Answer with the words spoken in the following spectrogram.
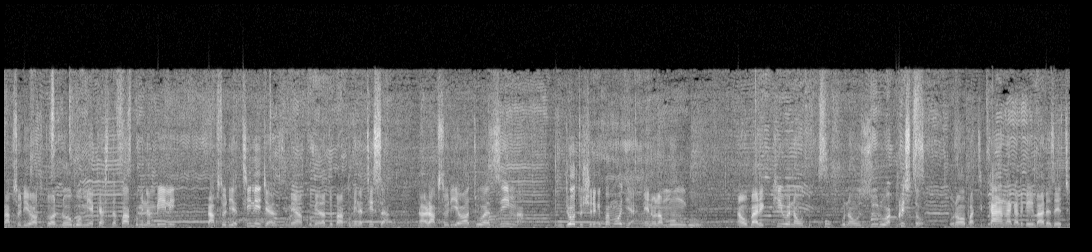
Rhapsody ya watoto wadogo miaka sita mpaka kumi na mbili, Rhapsody ya teenagers miaka kumi na tatu mpaka kumi na tisa na Rhapsody ya watu wazima. Njoo tushiriki pamoja neno la Mungu na ubarikiwe na utukufu na uzuri wa Kristo unaopatikana katika ibada zetu.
